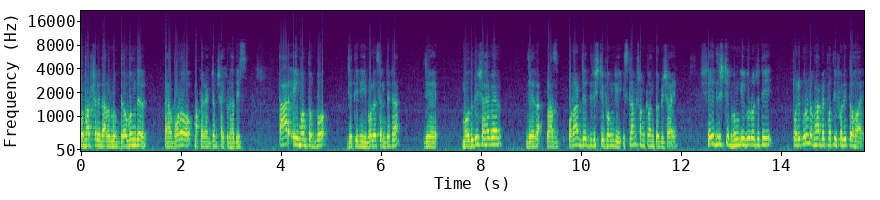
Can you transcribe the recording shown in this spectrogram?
প্রভাবশালী দারুল দেওবন্দের বড় মাপের একজন শাইখুল হাদিস। তার এই মন্তব্য যে তিনি বলেছেন যেটা, যে মৌদুদি সাহেবের যে ওনার যে দৃষ্টিভঙ্গি ইসলাম সংক্রান্ত বিষয়ে, সেই দৃষ্টিভঙ্গিগুলো যদি পরিপূর্ণভাবে প্রতিফলিত হয়,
